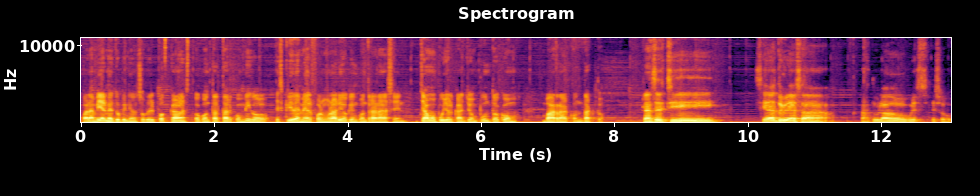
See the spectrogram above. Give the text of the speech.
Para enviarme tu opinión sobre el podcast o contactar conmigo, escríbeme al formulario que encontrarás en llamopuyolcanchon.com barra contacto. Francesc, si, si ahora tuvieras a, a tu lado, pues eso,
